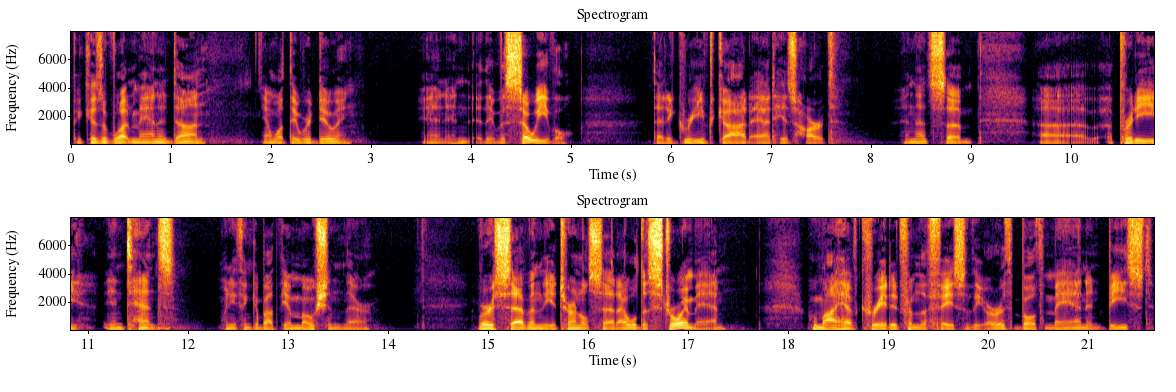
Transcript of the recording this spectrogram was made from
because of what man had done and what they were doing. And, and it was so evil that it grieved God at his heart. And that's um, uh, a pretty intense when you think about the emotion there. Verse 7 The Eternal said, I will destroy man, whom I have created from the face of the earth, both man and beast,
